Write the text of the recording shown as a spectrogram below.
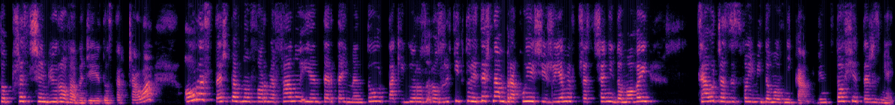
to przestrzeń biurowa będzie je dostarczała oraz też pewną formę fanu i entertainmentu, takiego roz, rozrywki, której też nam brakuje, jeśli żyjemy w przestrzeni domowej cały czas ze swoimi domownikami, więc to się też zmieni.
